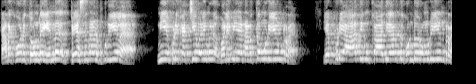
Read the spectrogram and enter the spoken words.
கடக்கோடி தொண்டை என்ன பேசுறான்னு புரியல. நீ எப்படி கட்சியை வலிமை வலிமையா நடத்த முடியும்ன்ற? எப்படி அதிமுக அதிகாரத்தை கொண்டு வர முடியும்ன்ற?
